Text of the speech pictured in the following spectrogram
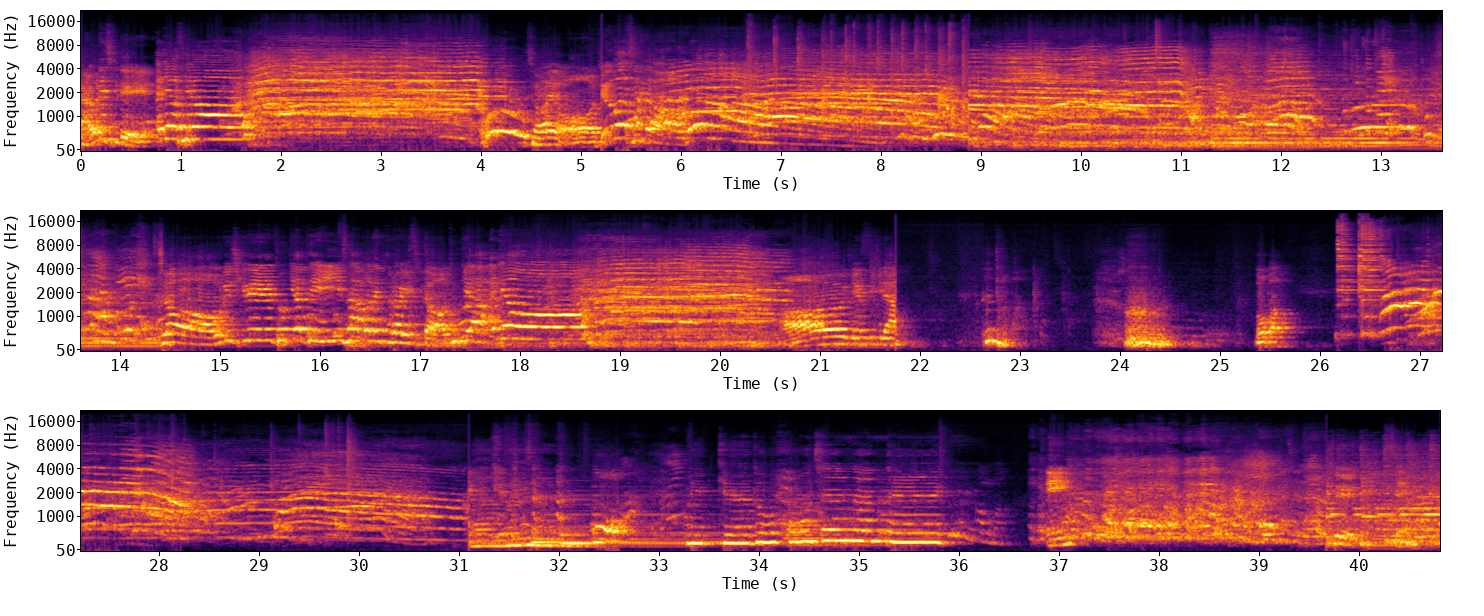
자, 우리 친구들, 안녕하세요! 오, 좋아요. 네, 고맙습니다. 와! 자, 우리 친구들 토끼한테 인사 한번 해주도록 하겠습니다. 토끼야, 안녕! 아우, 됐습니다. 흔들어봐. 넣어봐. 어? 믿게도 고장났네 엥? 둘, 셋.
